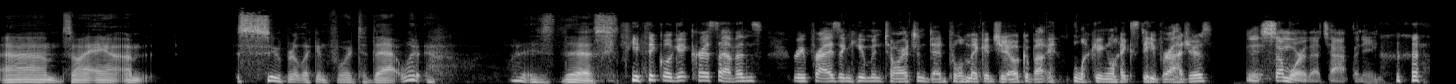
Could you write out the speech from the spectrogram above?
Um, so I am I'm super looking forward to that. What what is this? You think we'll get Chris Evans reprising Human Torch and Deadpool make a joke about him looking like Steve Rogers? Yeah, Somewhere that's happening.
